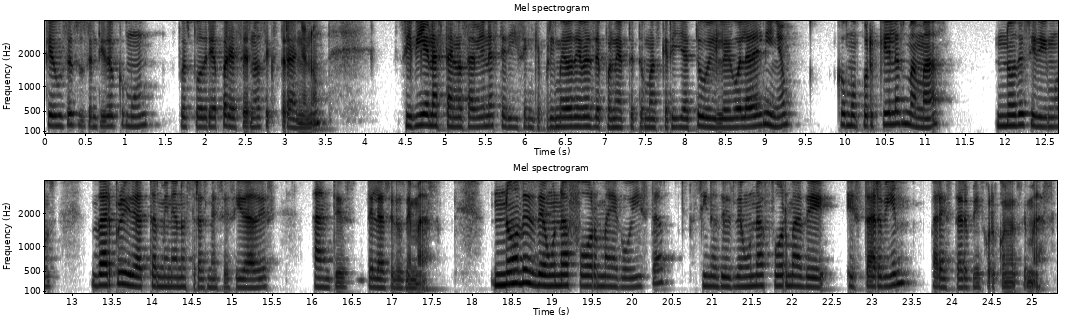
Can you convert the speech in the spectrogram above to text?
que use su sentido común, pues podría parecernos extraño, ¿no? Si bien hasta en los aviones te dicen que primero debes de ponerte tu mascarilla tú y luego la del niño, como por qué las mamás no decidimos dar prioridad también a nuestras necesidades antes de las de los demás. No desde una forma egoísta, sino desde una forma de estar bien para estar mejor con los demás.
